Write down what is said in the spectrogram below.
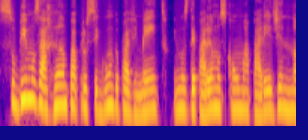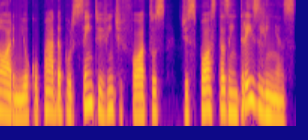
Subimos a rampa para o segundo pavimento e nos deparamos com uma parede enorme ocupada por 120 fotos dispostas em três linhas.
